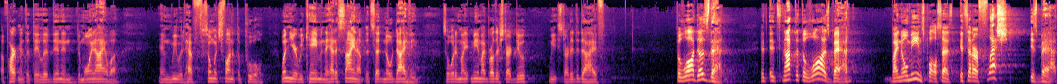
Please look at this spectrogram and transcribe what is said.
apartment that they lived in in Des Moines, Iowa. And we would have so much fun at the pool. One year we came and they had a sign up that said no diving. So what did my, me and my brother start do? We started to dive. The law does that. It, it's not that the law is bad. By no means, Paul says. It's that our flesh is bad.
